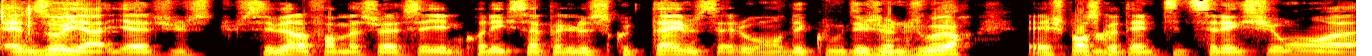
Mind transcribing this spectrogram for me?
Enzo, il y a, y a, tu sais bien l'information FC, il y a une chronique qui s'appelle le Scoot Time, celle où on découvre des jeunes joueurs, et je pense que tu as une petite sélection euh,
